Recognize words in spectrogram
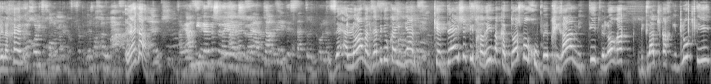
ולכן- לא יכול לבחור אם אתה כפוף לקדוש ברוך. רגע, זה האנטיתזה של הילד שלנו. זה, לא, אבל זה בדיוק העניין. כדי שתבחרי בקדוש ברוך הוא בבחירה אמיתית ולא רק בגלל שכך גידלו אותי,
